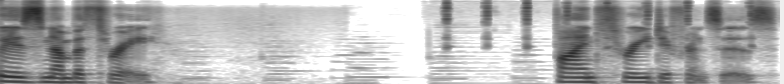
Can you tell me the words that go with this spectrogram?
Quiz number three. Find three differences.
